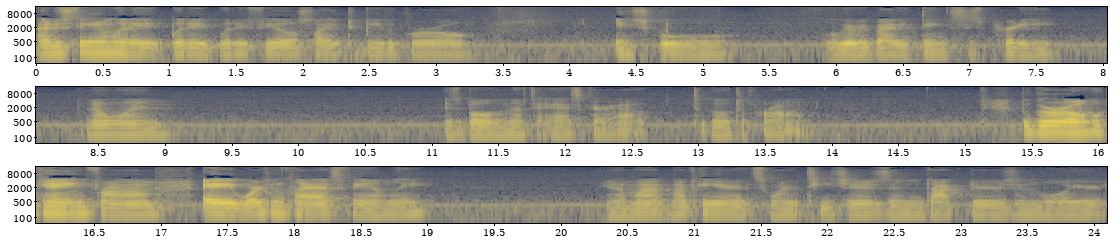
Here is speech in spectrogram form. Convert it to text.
I understand what it what it what it feels like to be the girl in school who everybody thinks is pretty no one is bold enough to ask her out to go to prom. The girl who came from a working class family, you know, my, my parents weren't teachers and doctors and lawyers.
